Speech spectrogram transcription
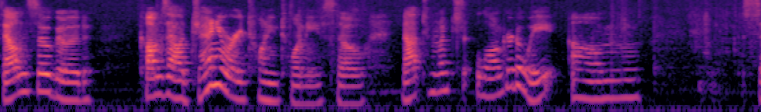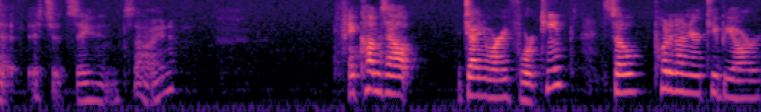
Sounds so good. Comes out January 2020, so not too much longer to wait. Um, it should say inside. It comes out January 14th, so put it on your TBR,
